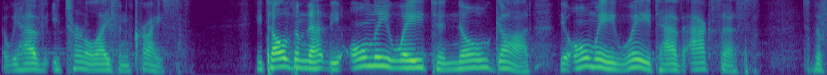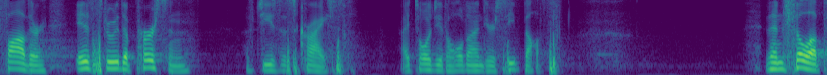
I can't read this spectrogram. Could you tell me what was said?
that we have eternal life in Christ. He tells them that the only way to know God, the only way to have access to the Father is through the person of Jesus Christ. I told you to hold on to your seatbelts. Then Philip,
